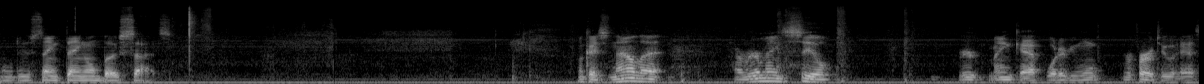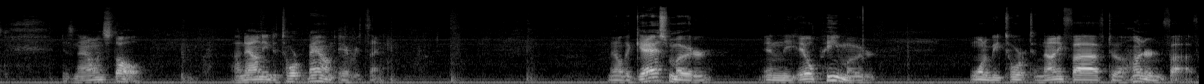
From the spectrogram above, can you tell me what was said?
We'll do the same thing on both sides. Okay, so now that our rear main seal, rear main cap, whatever you want to refer to it as, is now installed. I now need to torque down everything. Now the gas motor and the LP motor want to be torqued to 95 to 105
